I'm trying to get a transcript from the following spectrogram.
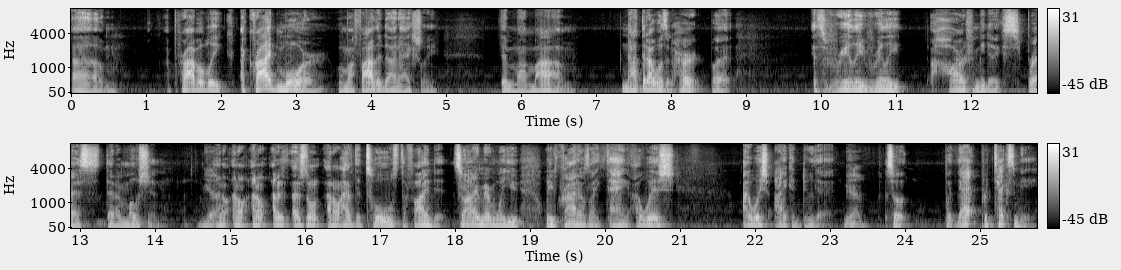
um, I probably I cried more when my father died actually than my mom. Not that I wasn't hurt, but it's really really hard for me to express that emotion. Yeah. I don't, I don't, I don't, I just, I just don't, I don't have the tools to find it. So I remember when you, when you cried, I was like, dang, I wish, I wish I could do that Yeah. so but that protects me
